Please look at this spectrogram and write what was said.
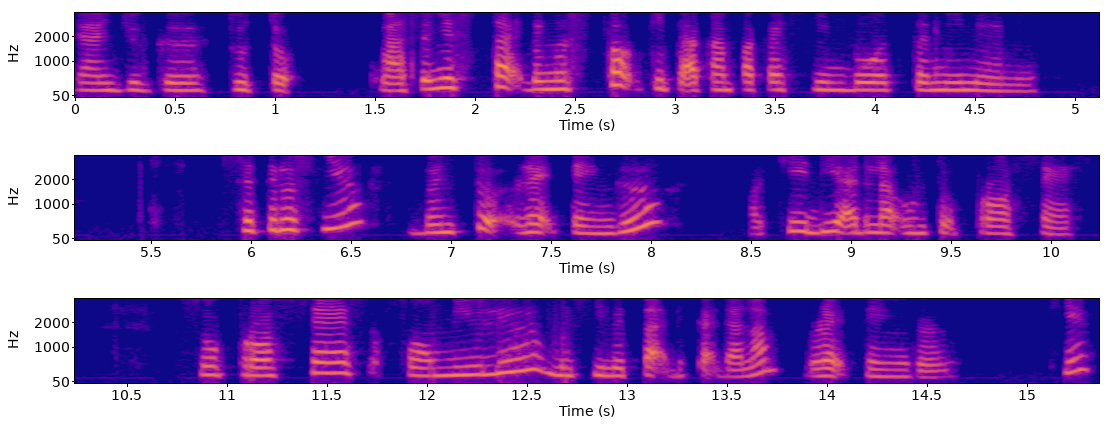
dan juga tutup. Maksudnya start dengan stop kita akan pakai simbol terminal ni. Seterusnya bentuk rectangle, okay, dia adalah untuk proses. So proses formula mesti letak dekat dalam rectangle. Okay.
